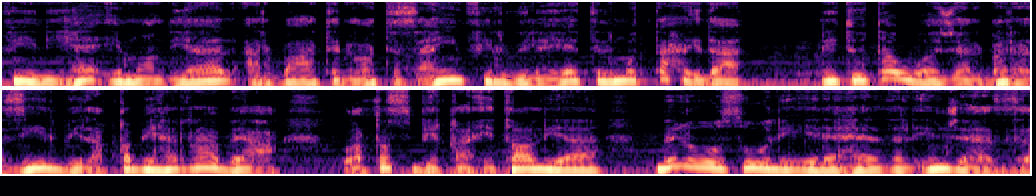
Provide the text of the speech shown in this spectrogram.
في نهائي مونديال 94 في الولايات المتحدة لتتوج البرازيل بلقبها الرابع وتسبق إيطاليا بالوصول إلى هذا الإنجاز.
